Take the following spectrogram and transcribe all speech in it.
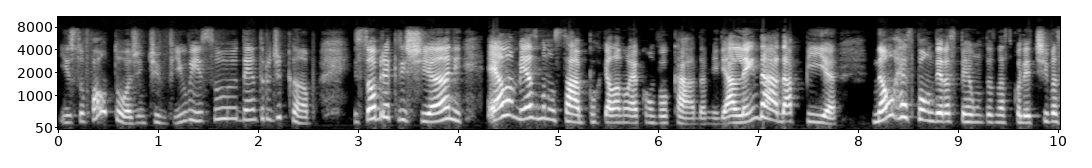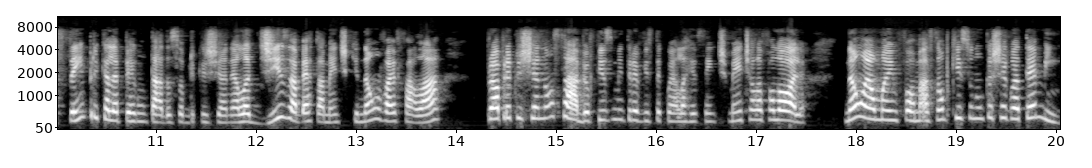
isso faltou. A gente viu isso dentro de campo. E sobre a Cristiane, ela mesma não sabe porque ela não é convocada, Miriam. Além da, da Pia não responder as perguntas nas coletivas, sempre que ela é perguntada sobre Cristiane, ela diz abertamente que não vai falar própria Cristiane não sabe. Eu fiz uma entrevista com ela recentemente, ela falou: olha, não é uma informação porque isso nunca chegou até mim,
